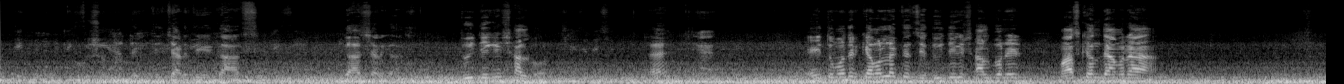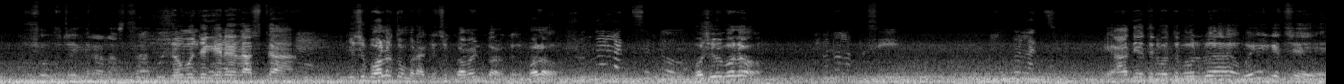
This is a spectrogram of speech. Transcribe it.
অর্ধেক বেলা কাটাইছি খুব সুন্দর দেখতে চারিদিকে গাছ গাছ আর গাছ। দুই দিকে শালবন। হ্যাঁ? হ্যাঁ। এই তোমাদের কেমন লাগতেছে? দুই দিকে শালবনের মাঝখান দিয়ে আমরা সবুজে ঘেরা রাস্তা। সবুজে ঘেরা রাস্তা। কিছু বলো তোমরা কিছু কমেন্ট করো কিছু বলো। সুন্দর লাগছে তো। মৌসুমি বলো। সুন্দর লাগতেছে। সুন্দর লাগছে। আদিয়াতের মতো বলব "আহ, হয়ে গেছে।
